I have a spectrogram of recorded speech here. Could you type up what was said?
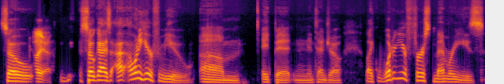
So oh yeah. so guys i, I want to hear from you um 8-bit and nintenjoe. Like what are your first memories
